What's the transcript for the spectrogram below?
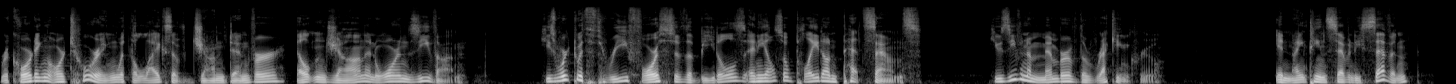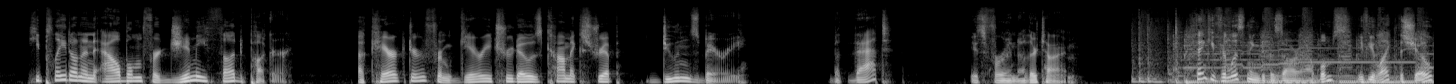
recording or touring with the likes of John Denver, Elton John, and Warren Zevon. He's worked with three fourths of the Beatles, and he also played on Pet Sounds. He was even a member of the Wrecking Crew. In 1977, he played on an album for Jimmy Thudpucker, a character from Garry Trudeau's comic strip Doonesbury. But that is for another time. Thank you for listening to Bizarre Albums. If you like the show,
